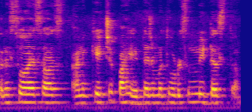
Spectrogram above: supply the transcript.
कारण सोया सॉस आणि केचप आहे त्याच्यामध्ये थोडंसं मीठ असतं.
